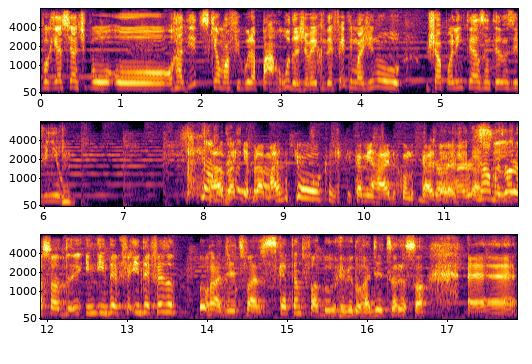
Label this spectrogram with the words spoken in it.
Porque assim, ó, tipo, o, o Raditz, que é uma figura parruda, já veio com defeito, imagina o, o Chapolin que tem as antenas de vinil. Não, Ah, vai quebrar mais do que o que Kamen Rider quando cai da. Rider- Não, mas olha só, em, em defe- em defesa do Raditz, mas você quer tanto falar do review do Raditz? Olha só. é,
